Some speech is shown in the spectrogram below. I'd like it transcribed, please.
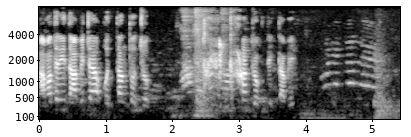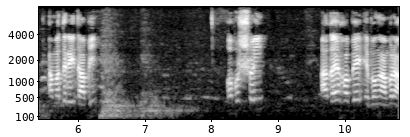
আমাদের এই দাবিটা অত্যন্ত যৌক্তিক দাবি। আমাদের এই দাবি অবশ্যই আদায় হবে এবং আমরা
